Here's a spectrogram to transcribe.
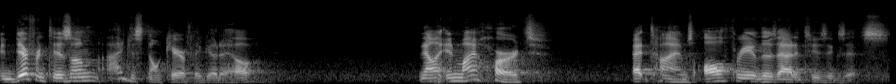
Indifferentism, I just don't care if they go to hell. Now, in my heart, at times, all three of those attitudes exist.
